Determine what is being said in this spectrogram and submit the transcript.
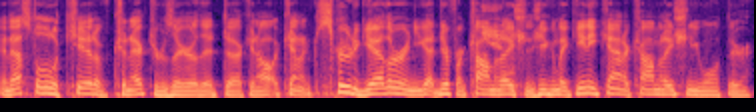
And that's the little kit of connectors there that uh, can all kind of screw together, and you got different combinations. Yeah. You can make any kind of combination you want there.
